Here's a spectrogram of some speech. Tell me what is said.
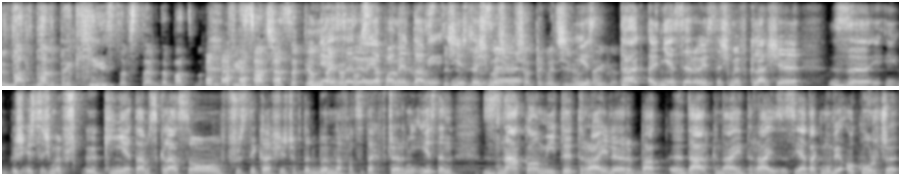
Batman Begins to wstęp do Batman. Film z 2005 Nie, serio, ja pamiętam, jesteśmy- 1989. Jest, tak, ale nie, serio, jesteśmy w klasie z. Jesteśmy w kinie tam z klasą, w szóstej klasie jeszcze wtedy byłem na facetach w czerni i jest ten znakomity trailer Bat, Dark Knight Rises. Ja tak mówię, o kurczę.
